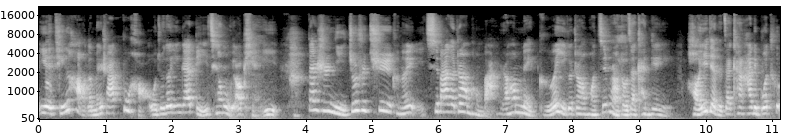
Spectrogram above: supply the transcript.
也挺好的，没啥不好，我觉得应该比一千五要便宜。但是你就是去可能七八个帐篷吧，然后每隔一个帐篷基本上都在看电影，好一点的在看《哈利波特》，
